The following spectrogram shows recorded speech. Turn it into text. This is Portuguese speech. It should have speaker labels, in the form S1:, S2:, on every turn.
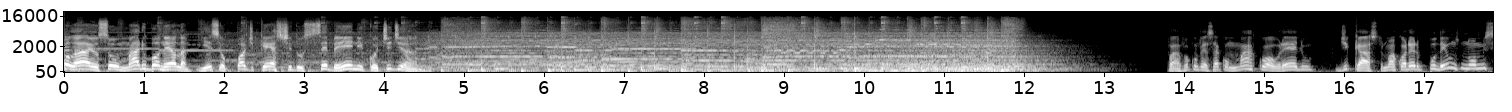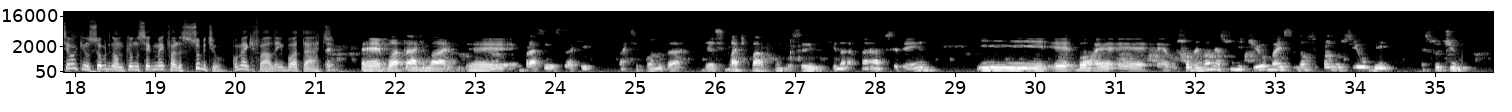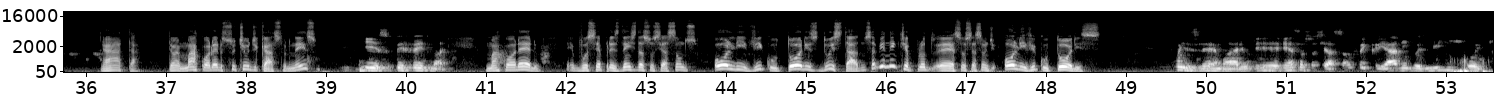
S1: Olá, eu sou Mário Bonella e esse é o podcast do CBN Cotidiano. Vou conversar com Marco Aurélio de Castro. Marco Aurélio, pulei um nome seu aqui, um sobrenome, que eu não sei como é que fala. Súbito, como é que fala, hein? Boa tarde.
S2: É, boa tarde, Mário. É um prazer estar aqui participando da, desse bate-papo com vocês aqui na, na Rádio CBN. E, é, bom, é, é, é, o sobrenome é Sutil, mas não se pronuncia o B, é Sutil.
S1: Ah, tá. Então é Marco Aurélio Sutil de Castro, não é isso?
S2: Isso, perfeito, Mário.
S1: Marco Aurélio, você é presidente da Associação dos Olivicultores do Estado. Não sabia nem que tinha é, Associação de Olivicultores.
S2: Pois é, Mário. Essa associação foi criada em 2018.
